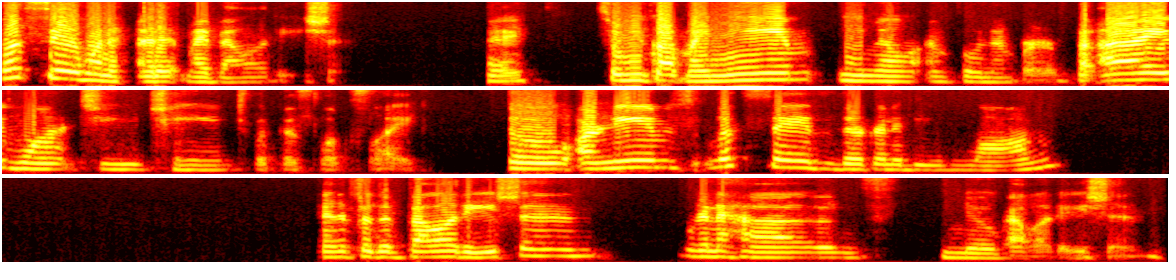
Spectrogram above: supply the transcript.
Let's say I want to edit my validation. Okay. So we've got my name, email, and phone number, but I want to change what this looks like. So our names, let's say they're going to be long. And for the validation, we're going to have no validation.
